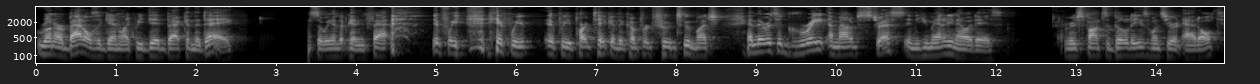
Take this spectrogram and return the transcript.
run our battles again like we did back in the day. So we end up getting fat if we if we if we partake in the comfort food too much. And there is a great amount of stress in humanity nowadays responsibilities once you're an adult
